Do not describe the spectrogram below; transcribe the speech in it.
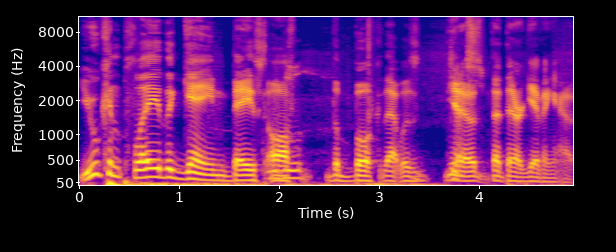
You can play the game based off the book that was you Yes. know that they're giving out.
